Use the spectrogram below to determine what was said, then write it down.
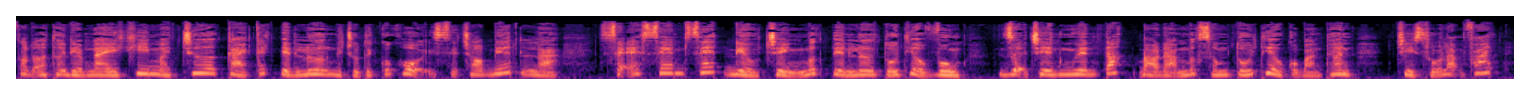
Còn ở thời điểm này khi mà chưa cải cách tiền lương thì Chủ tịch Quốc hội sẽ cho biết là sẽ xem xét điều chỉnh mức tiền lương tối thiểu vùng dựa trên nguyên tắc bảo đảm mức sống tối thiểu của bản thân, chỉ số lạm phát –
